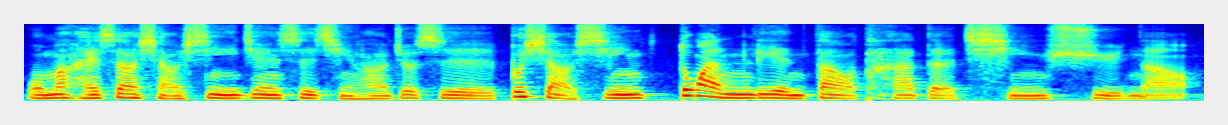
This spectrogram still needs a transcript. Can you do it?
我们还是要小心一件事情哈，就是不小心锻炼到他的情绪脑。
